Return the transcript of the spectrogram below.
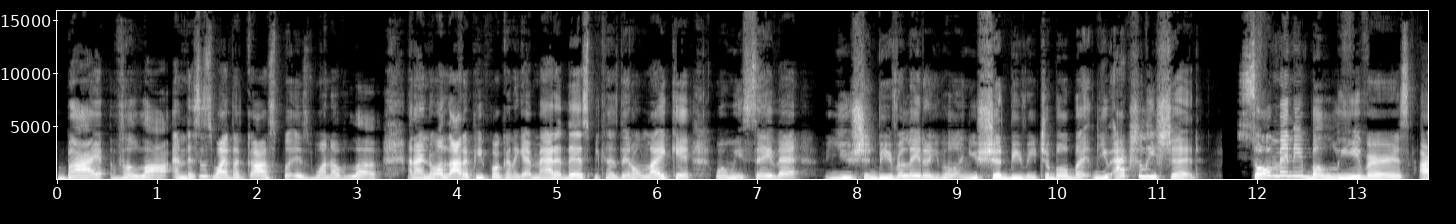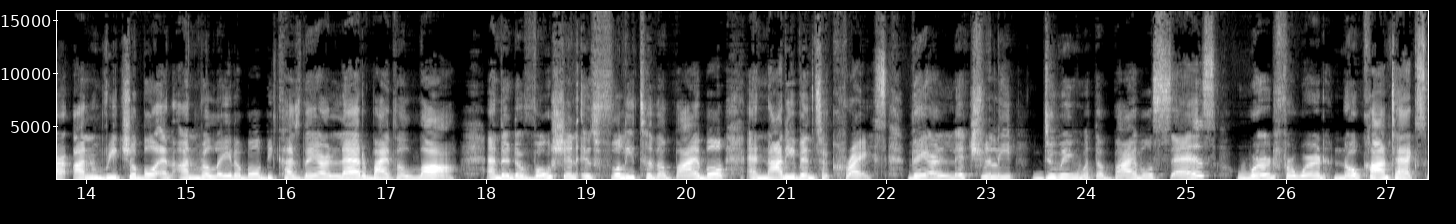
by the law. And this is why the gospel is one of love. And I know a lot of people are going to get mad at this because they don't like it when we say that you should be relatable and you should be reachable, but you actually should. So many believers are unreachable and unrelatable because they are led by the law and their devotion is fully to the Bible and not even to Christ. They are literally doing what the Bible says, word for word, no context,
